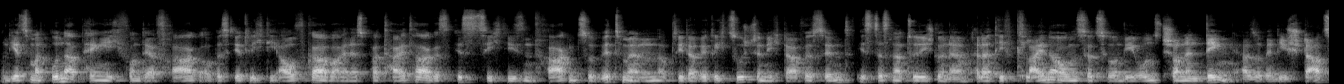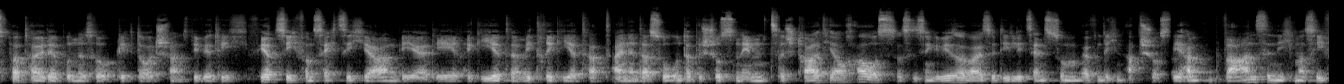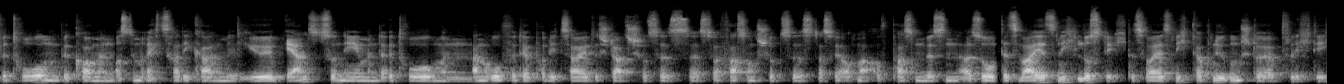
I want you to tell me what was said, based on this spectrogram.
Und jetzt mal unabhängig von der Frage, ob es wirklich die Aufgabe eines Parteitages ist, sich diesen Fragen zu widmen, ob sie da wirklich zuständig dafür sind, ist das natürlich für eine relativ kleine Organisation wie uns schon ein Ding. Also wenn die Staatspartei der Bundesrepublik Deutschland, die wirklich 40 von 60 Jahren BRD regiert, mitregiert hat, einen das so unter Beschuss nimmt, das strahlt ja auch aus. Das ist in gewisser Weise die Lizenz zum öffentlichen Abschuss. Wir haben wahnsinnig massive Drohungen bekommen aus dem rechtsradikalen Milieu, ernstzunehmende Bedrohungen, Anrufe der Polizei, des Staatsschutzes, des Verfassungsschutzes, dass wir auch mal aufpassen müssen. Also das war jetzt nicht lustig, das war jetzt nicht vergnügungssteuerpflichtig.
